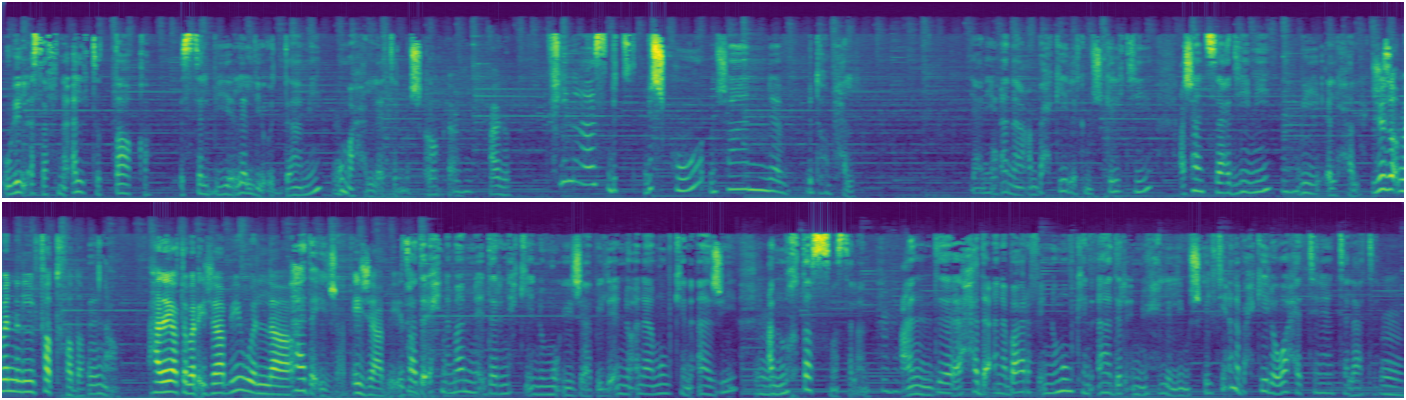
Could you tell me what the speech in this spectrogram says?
وللأسف نقلت الطاقة السلبية للي قدامي وما حليت المشكلة. okay حلو. في ناس بيشكوا مشان بدهم حل. يعني أنا عم بحكي لك مشكلتي عشان تساعديني بالحل. جزء من الفضفضة. نعم. هذا يعتبر إيجابي ولا هذا إيجابي. إيجابي إذا؟ هذا إحنا ما بنقدر نحكي إنه مو إيجابي لأنه أنا ممكن آجي عند مختص مثلا. عند حدا أنا بعرف إنه ممكن قادر إنه يحل لي مشكلتي أنا بحكي له واحد اثنين ثلاثة مم.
